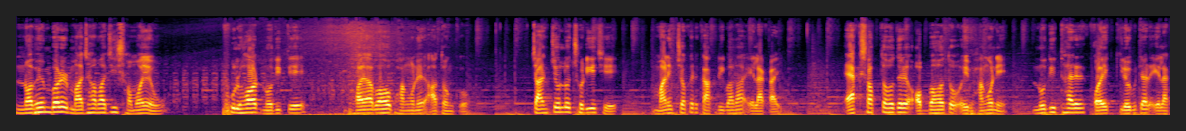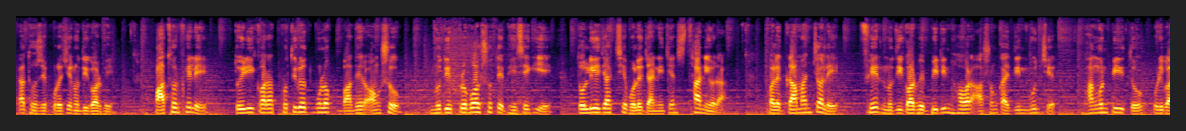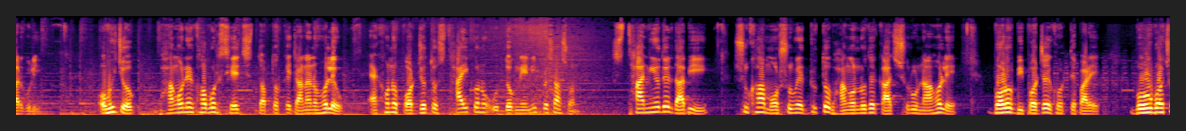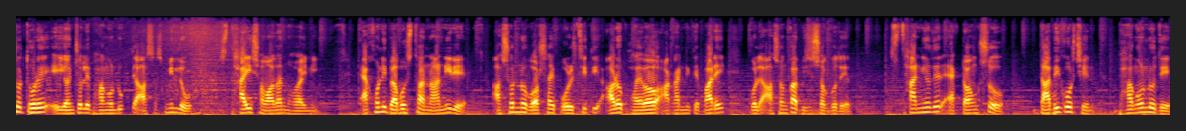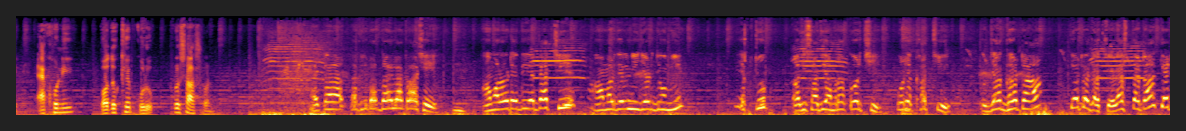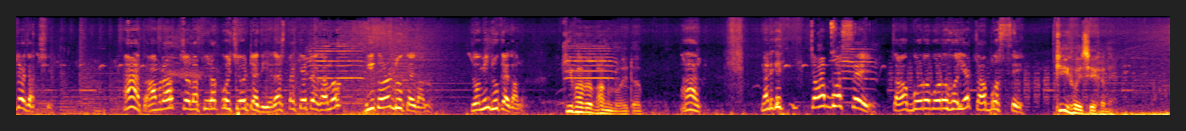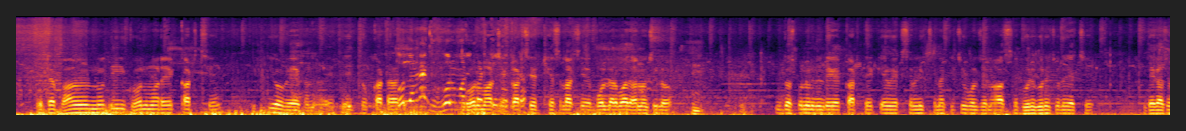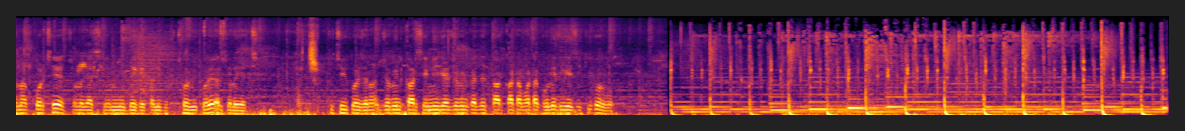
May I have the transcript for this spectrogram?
নভেম্বরের মাঝামাঝি সময়েও ফুলহর নদীতে ভয়াবহ ভাঙনের আতঙ্ক। চাঞ্চল্য ছড়িয়েছে মানিকচকের কাকরিবাধা এলাকায়। এক সপ্তাহ ধরে অব্যাহত ওই ভাঙনে নদীর ধারের কয়েক কিলোমিটার এলাকা ধসে পড়েছে নদীগর্ভে। পাথর ফেলে তৈরি করা প্রতিরোধমূলক বাঁধের অংশ নদীর প্রবল স্রোতে ভেসে গিয়ে তলিয়ে যাচ্ছে বলে জানিয়েছেন স্থানীয়রা। ফলে গ্রামাঞ্চলে ফের নদীগর্ভে বিলীন হওয়ার আশঙ্কায় দিন গুনছে ভাঙন পীড়িত পরিবারগুলি। অভিযোগ, ভাঙনের খবর সেচ দপ্তরকে জানানো হলেও এখনও পর্যন্ত স্থায়ী কোনো উদ্যোগ নেয়নি প্রশাসন। স্থানীয়দের দাবি, সুখা মরশুমে দ্রুত ভাঙন রোধের কাজ শুরু না হলে বড় বিপর্যয় ঘটতে পারে। বহু বছর ধরে এই অঞ্চলে ভাঙন রুখতে আশ্বাস মিললেও স্থায়ী সমাধান হয়নি। এখনই ব্যবস্থা না নিলে আসন্ন বর্ষায় পরিস্থিতি আরও ভয়াবহ আকার নিতে পারে বলে আশঙ্কা বিশেষজ্ঞদের। স্থানীয়দের একটা অংশ দাবি করছেন, ভাঙন রোধে এখনই পদক্ষেপ করুক প্রশাসন। একটা চাকরিবাদ্ধ এলাকা আছে। আমার ওটা দিয়ে যাচ্ছি আমাদের নিজের জমি একটু আদি সাদি আমরা করছি করে খাচ্ছি। তো জায়গাটা কেটে যাচ্ছে রাস্তাটা কেটে যাচ্ছে। হ্যাঁ তো আমরা চলাফেরা করছি ওইটা দিয়ে। রাস্তা কেটে গেল ভিতরে ঢুকে গেল জমি ঢুকে গেল। কীভাবে ভাঙলো এটা? হ্যাঁ মানে কি চাপ বসছে চাপ বড় বড় হয়ে চাপ বসছে। কি হয়েছে এখানে? এটা ভাঙন নদী গোল মারে কাটছে। কি হবে এখানে? এই- এই তো কাটা গোল মারছে কাটছে ঠেস লাগছে বোল্ডার বাঁধানো ছিল। দশ পনেরো দিন থেকে কাটতে কেউ অ্যাকশন নিচ্ছে না কিছু বলছে না। আসছে ঘুরে ঘুরে চলে যাচ্ছে। দেখাশোনা করছে চলে যাচ্ছে এমনি দেখে খালি ছবি করে আর চলে যাচ্ছে। আচ্ছা। কিছুই করছে না। জমিন কাটছে নিজের জমিন কাটছে তার কাটা মাটা খুলে দিয়েছে কি করব?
